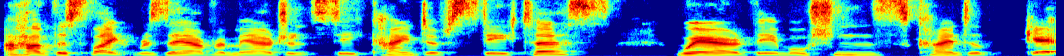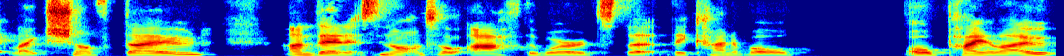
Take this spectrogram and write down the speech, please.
I have this like reserve emergency kind of status where the emotions kind of get like shoved down. And then it's not until afterwards that they kind of all all pile out.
